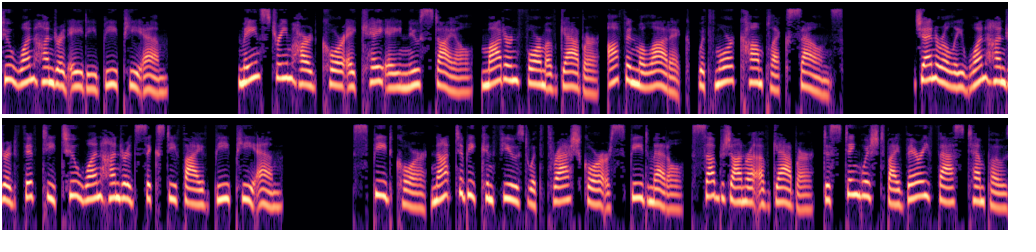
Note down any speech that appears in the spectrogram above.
to 180 BPM. Mainstream hardcore aka new style, modern form of gabber, often melodic, with more complex sounds generally 150 to 165 BPM. Speedcore not to be confused with thrashcore or speed metal, subgenre of gabber, distinguished by very fast tempos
